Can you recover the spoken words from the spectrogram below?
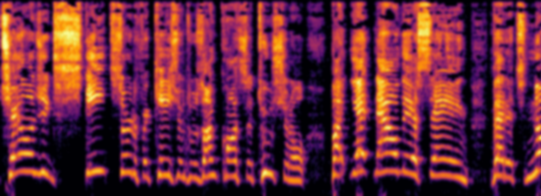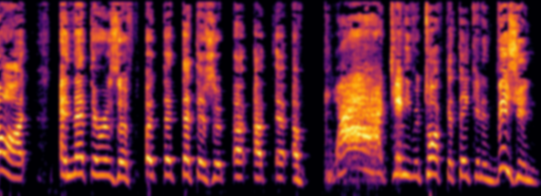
challenging state certifications was unconstitutional, but yet now they're saying that it's not, and that there is a, a that, that there's a, a, a, a ah, I can't even talk that they can envision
